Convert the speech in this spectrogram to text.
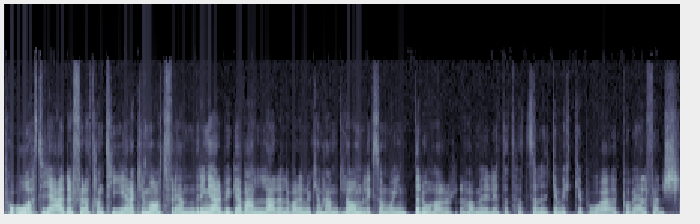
på åtgärder för att hantera klimatförändringar, bygga vallar eller vad det nu kan handla om, liksom, och inte då har, har möjlighet att satsa lika mycket på, på välfärds,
